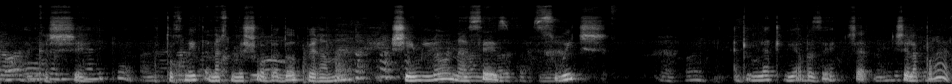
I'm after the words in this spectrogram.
ירוק. קשה. התוכנית, אנחנו משועבדות ברמה שאם לא נעשה איזה סוויץ', הגאולה תלויה בזה של, של הפרט.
